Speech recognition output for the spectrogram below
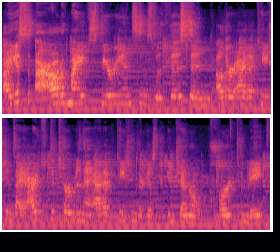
I guess out of my experiences with this and other adaptations, I, I've determined that adaptations are just in general hard to make.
